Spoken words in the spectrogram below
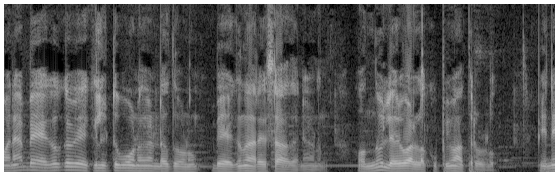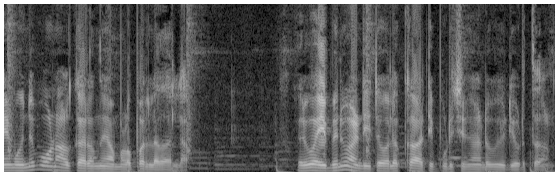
ഓനാ ബാഗൊക്കെ ബാക്കിലിട്ട് പോണ കണ്ടാൽ തോന്നും ബാഗ് നിറയെ സാധനമാണ്. ഒന്നുമില്ല ഒരു വള്ളക്കുപ്പി മാത്രമേ ഉള്ളൂ. പിന്നെ മുന്നേ പോണ ആൾക്കാരൊന്നും നമ്മളൊപ്പം അല്ലതല്ല ഒരു വൈബിന് വേണ്ടിയിട്ട് ഓലൊക്കെ കാട്ടിപ്പിടിച്ചിങ്ങാണ്ട് വീഡിയോ എടുത്തതാണ്.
